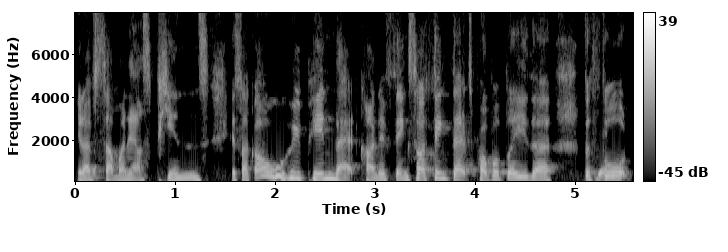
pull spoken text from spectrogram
you know if someone else pins it's like oh who pinned that? kind of thing. So i think that's probably the the yeah. thought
